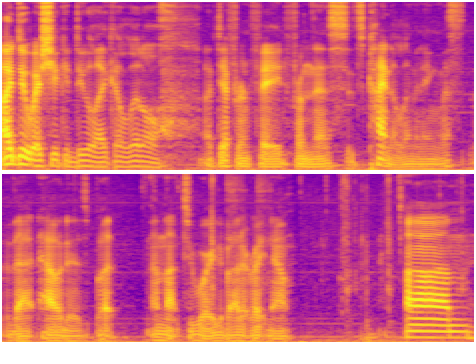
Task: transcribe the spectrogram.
I do wish you could do like a little a different fade from this. It's kind of limiting with that how it is, but I'm not too worried about it right now. Um,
